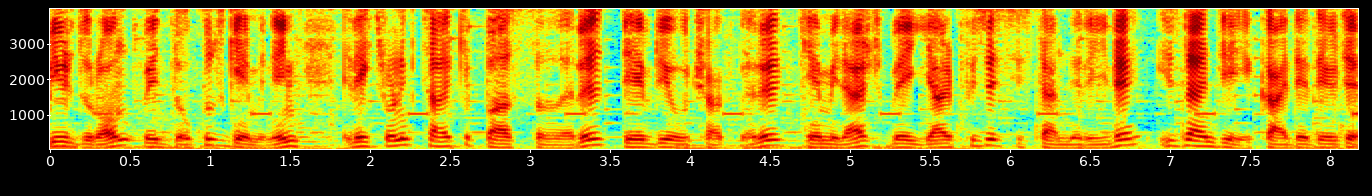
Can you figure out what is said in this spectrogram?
bir drone ve 9 geminin elektronik takip vasıtaları, devriye uçakları, gemiler ve yer füze sistemleriyle izlendiği kaydedildi.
